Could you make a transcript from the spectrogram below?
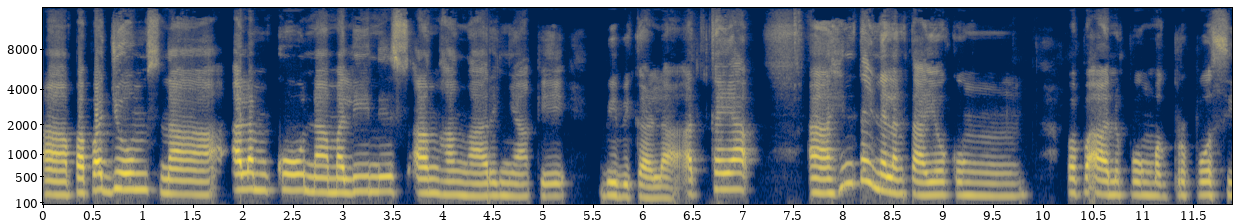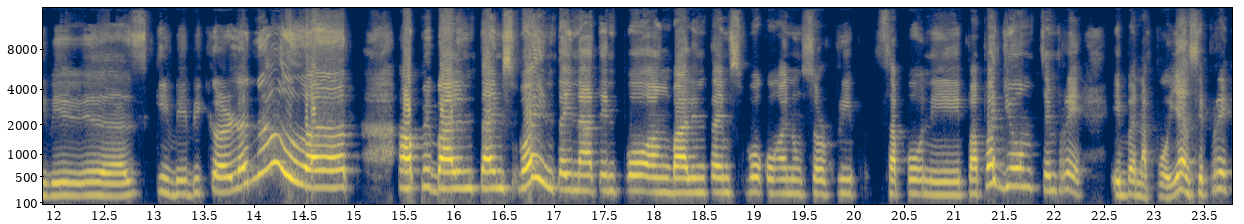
ah, Papa Jums na alam ko na malinis ang hangarin niya kay Bibi Carla. At kaya ah, hintay na lang tayo kung papaano pong mag-propose si Bibi, si Bibi Carla. No! At Happy Valentine's po. Hintay natin po ang Valentine's po kung anong surprise sa po ni Papa Jom. Siyempre, iba na po yan. Siyempre,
